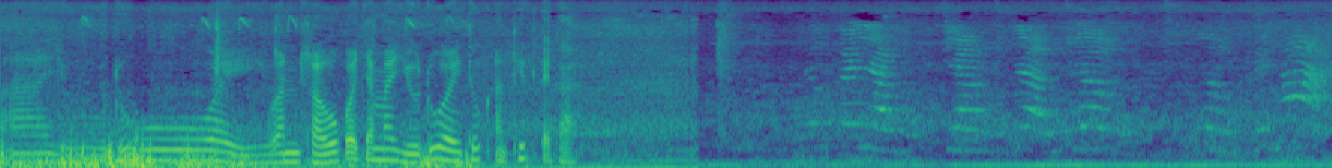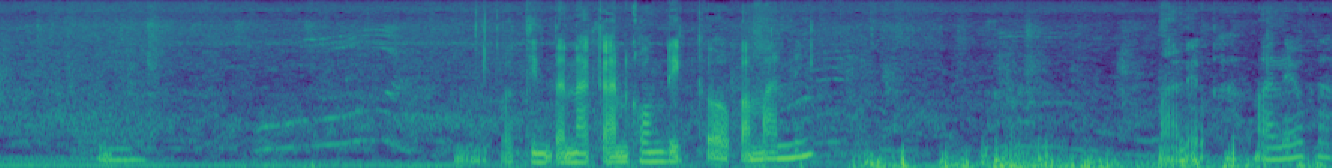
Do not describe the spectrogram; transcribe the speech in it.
มาอยู่ด้วย วันเสาร์ก็จะมาอยู่ด้วยทุกอาทิตย์เลยค่ะอืมก็ จินตนาการของเด็กก็ประมาณนี้ มาแล้วค่ะ มาแล้วค่ะ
